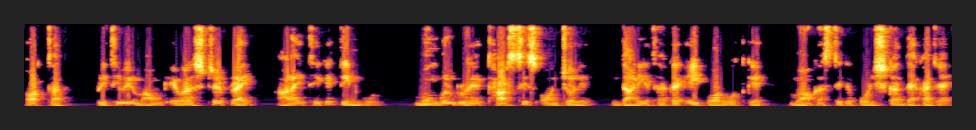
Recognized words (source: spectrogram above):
অর্থাৎ পৃথিবীর মাউন্ট এভারেস্টের প্রায় আড়াই থেকে তিন গুণ। মঙ্গল গ্রহের থার্সিস অঞ্চলে দাঁড়িয়ে থাকা এই পর্বতকে মহাকাশ থেকে পরিষ্কার দেখা যায়।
